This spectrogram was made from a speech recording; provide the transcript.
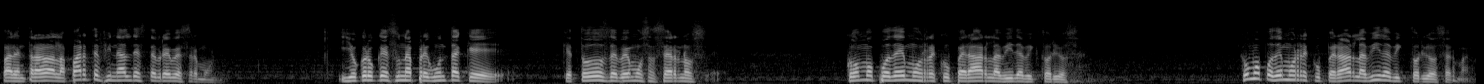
para entrar a la parte final de este breve sermón. Y yo creo que es una pregunta que, que todos debemos hacernos. ¿Cómo podemos recuperar la vida victoriosa? ¿Cómo podemos recuperar la vida victoriosa, hermanos?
